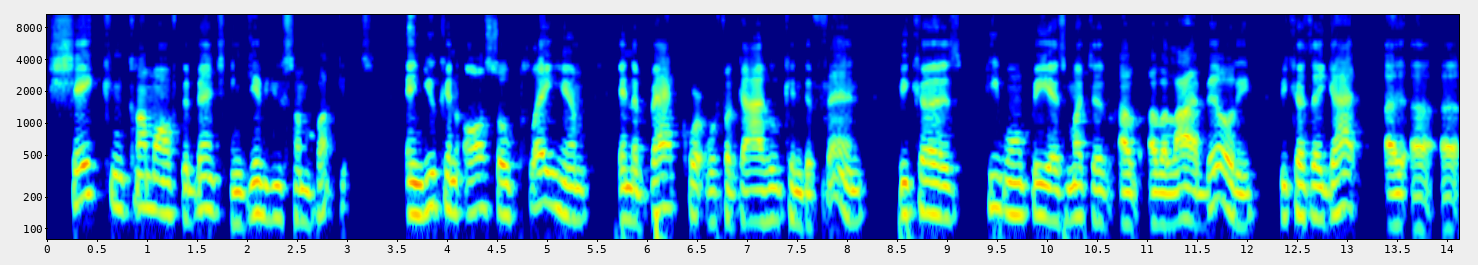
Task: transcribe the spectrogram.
Shake can come off the bench and give you some buckets. And you can also play him in the backcourt with a guy who can defend because he won't be as much of, of, of a liability because they got a, a, a,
